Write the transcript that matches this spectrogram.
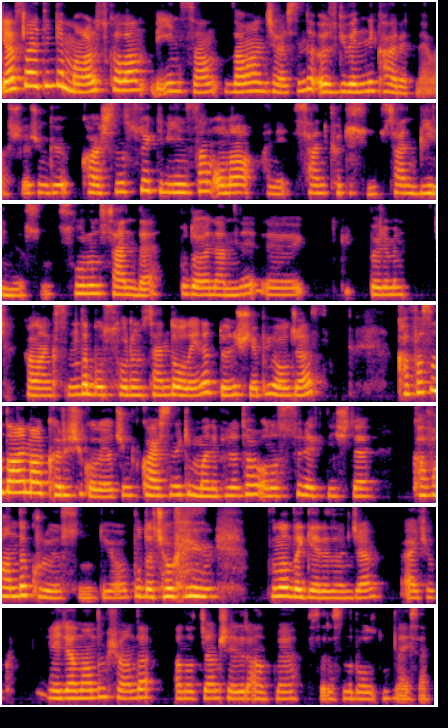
Gaslighting'e maruz kalan bir insan zaman içerisinde özgüvenini kaybetmeye başlıyor. Çünkü karşısında sürekli bir insan ona, hani, "Sen kötüsün, sen bilmiyorsun, sorun sende." Bu da önemli. Eee, bölümün kalan kısmında bu sorun sende olayına dönüş yapıyor olacağız. Kafası daima karışık oluyor. Çünkü karşısındaki manipülatör ona sürekli, işte, "Kafanda kuruyorsun." diyor. Bu da çok Buna da geri döneceğim. Ay, çok heyecanlandım şu anda. Anlatacağım şeyleri anlatmaya sırasını bozdum. Neyse.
